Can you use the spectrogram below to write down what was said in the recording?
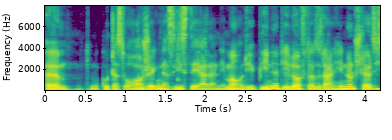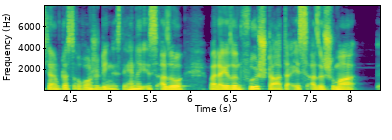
Ähm, gut, das orange Ding, das siehst du ja dann immer. Und die Biene, die läuft also dann hin und stellt sich dann, wo das orange Ding ist. Der Henry ist also, weil er ja so ein Frühstarter ist, also schon mal, äh,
